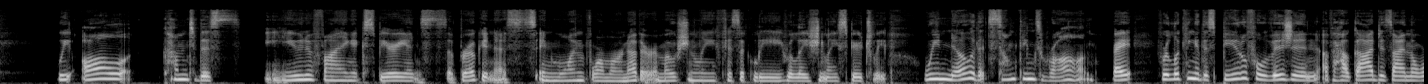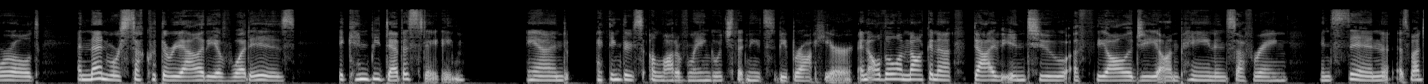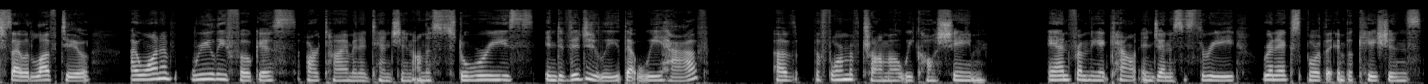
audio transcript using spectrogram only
we all come to this unifying experience of brokenness in one form or another, emotionally, physically, relationally, spiritually. We know that something's wrong, right? If we're looking at this beautiful vision of how God designed the world, and then we're stuck with the reality of what is, it can be devastating. And I think there's a lot of language that needs to be brought here. And although I'm not going to dive into a theology on pain and suffering and sin as much as I would love to, I want to really focus our time and attention on the stories individually that we have of the form of trauma we call shame. And from the account in Genesis 3, we're going to explore the implications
